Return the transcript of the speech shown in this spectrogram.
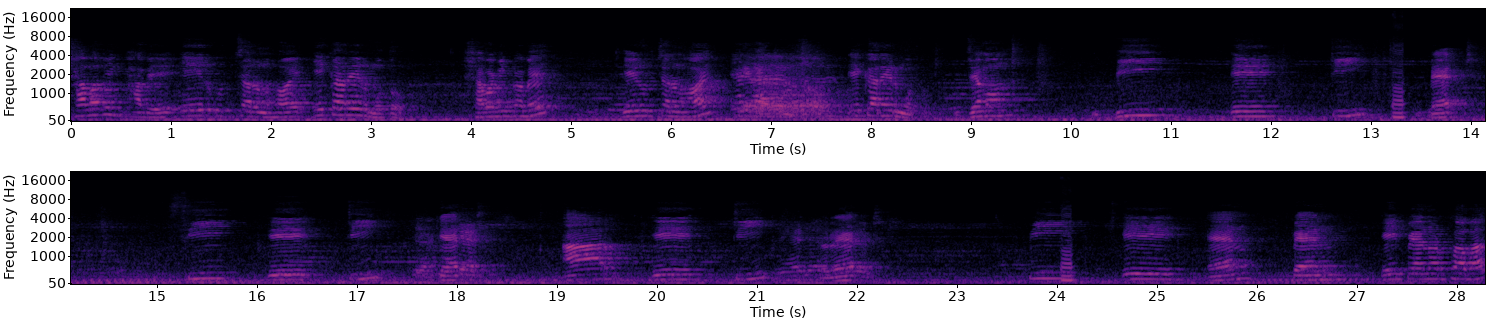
স্বাভাবিকভাবে এর উচ্চারণ হয় একারের মতো। স্বাভাবিকভাবে এর উচ্চারণ হয় একারের মতো। যেমন B, A, T, bat, C, A, T, cat, R, A, T, rat, P, A, N, pan. এই প্যান অর্থ আবার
